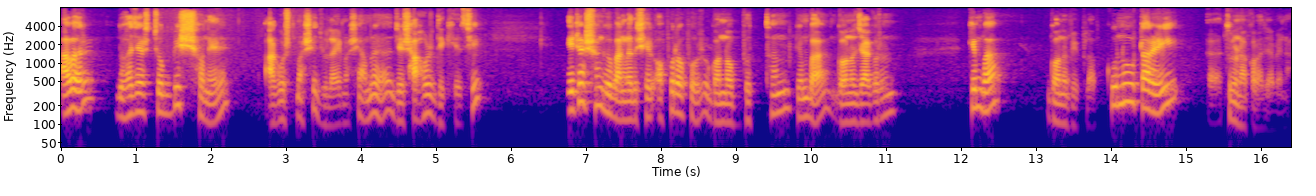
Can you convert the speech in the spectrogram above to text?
আবার দু হাজার চব্বিশ সনে আগস্ট মাসে, জুলাই মাসে আমরা যে সাহস দেখিয়েছি, এটার সঙ্গে বাংলাদেশের অপর অপর গণ অভ্যুত্থান কিংবা গণজাগরণ কিংবা গণবিপ্লব, কোনোটারই তুলনা করা যাবে না।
